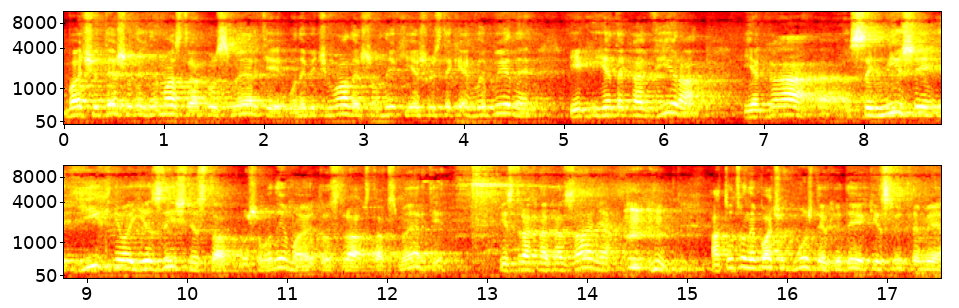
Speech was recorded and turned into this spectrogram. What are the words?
бачачи те, що в них нема страху смерті, вони відчували, що в них є щось таке глибине, і є така віра, яка е, сильніше їхнього язичництва, тому що вони мають страх, страх смерті і страх наказання. А тут вони бачать мужніх людей, які світлими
